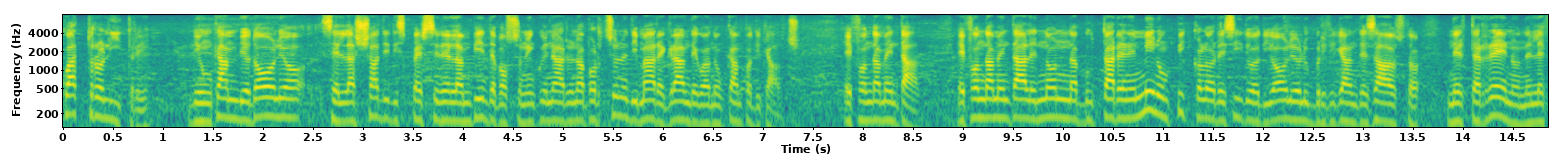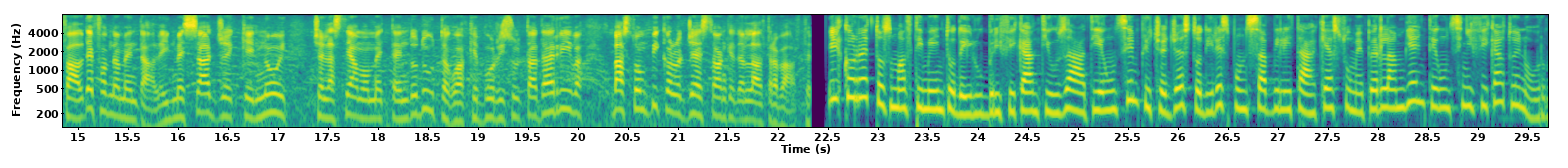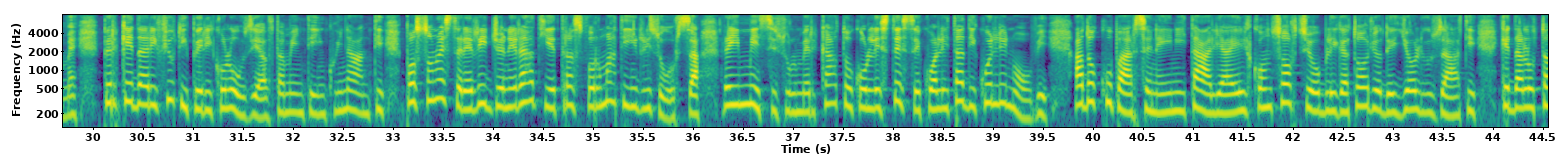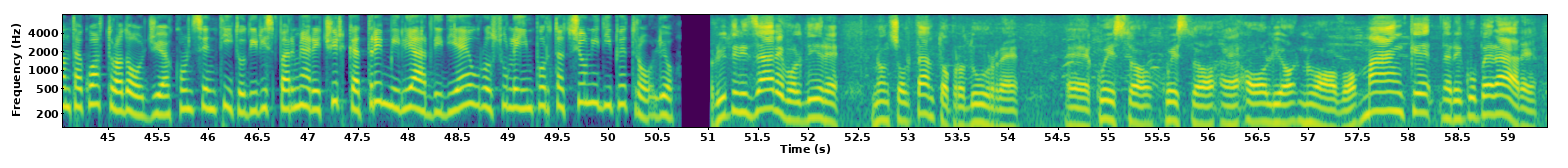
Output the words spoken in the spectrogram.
4 litri di un cambio d'olio, se lasciati dispersi nell'ambiente, possono inquinare una porzione di mare grande quanto un campo di calcio. È fondamentale. È fondamentale non buttare nemmeno un piccolo residuo di olio lubrificante esausto nel terreno, nelle falde, è fondamentale. Il messaggio è che noi ce la stiamo mettendo tutta, qualche buon risultato arriva, basta un piccolo gesto anche dall'altra parte. Il corretto smaltimento dei lubrificanti usati è un semplice gesto di responsabilità che assume per l'ambiente un significato enorme, perché da rifiuti pericolosi e altamente inquinanti possono essere rigenerati e trasformati in risorsa, reimmessi sul mercato con le stesse qualità di quelli nuovi. Ad occuparsene in Italia è il consorzio obbligatorio degli oli usati, che dall'84 ad oggi ha consentito di risparmiare circa 3 miliardi di euro sulle importazioni di petrolio. Riutilizzare vuol dire non soltanto produrre eh, questo, questo eh, olio nuovo, ma anche recuperare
